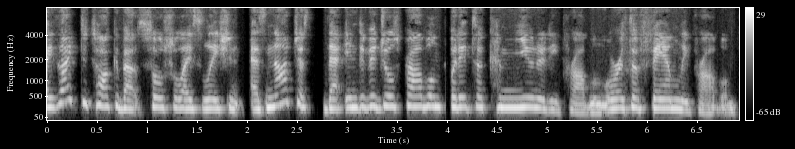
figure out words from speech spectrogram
I like to talk about social isolation as not just that individual's problem, but it's a community problem or it's a family problem.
